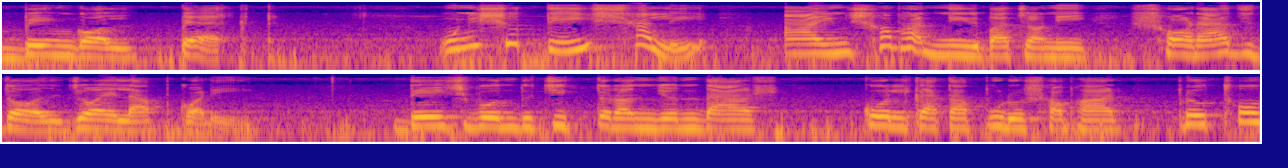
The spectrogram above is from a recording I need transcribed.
বেঙ্গল প্যাক্ট। উনিশশো তেইশ সালে আইনসভার নির্বাচনে স্বরাজ দল জয়লাভ করে। দেশবন্ধু চিত্তরঞ্জন দাস কলকাতা পুরসভার প্রথম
